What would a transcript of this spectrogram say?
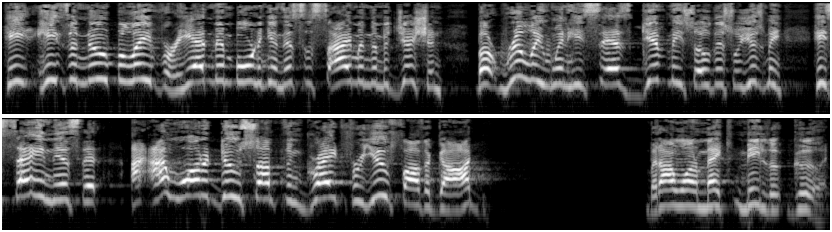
He, he's a new believer. He hadn't been born again. This is Simon the magician. But really when he says, give me so this will use me, he's saying this that I, I want to do something great for you, Father God, but I want to make me look good.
